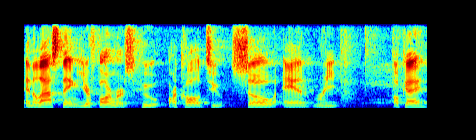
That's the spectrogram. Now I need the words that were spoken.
And the last thing, you're farmers who are called to sow and reap. Okay?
